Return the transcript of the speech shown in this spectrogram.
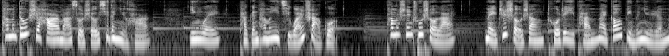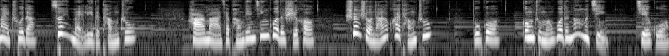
她们都是哈尔玛所熟悉的女孩，因为她跟她们一起玩耍过。她们伸出手来，每只手上驮着一盘卖糕饼的女人卖出的。最美丽的糖珠，哈尔玛在旁边经过的时候，顺手拿了块糖珠。不过公主们握得那么紧，结果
